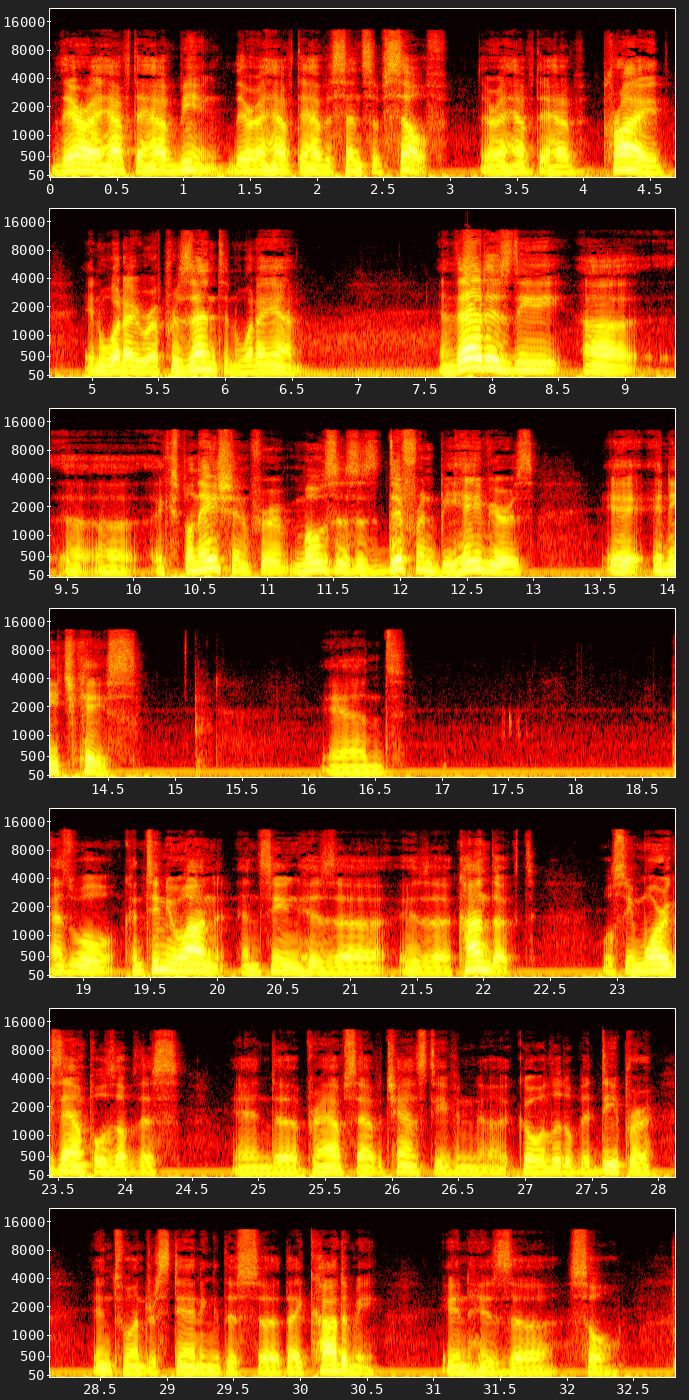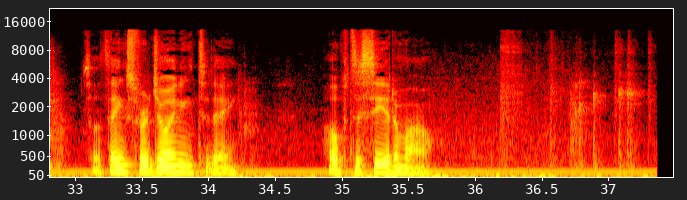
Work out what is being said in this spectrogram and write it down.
there I have to have being. There I have to have a sense of self. There I have to have pride in what I represent and what I am. And that is the uh, uh, uh, explanation for Moses' different behaviors in, in each case. And as we'll continue on and seeing his uh, his uh, conduct, we'll see more examples of this, and uh, perhaps have a chance to even uh, go a little bit deeper into understanding this uh, dichotomy in his uh, soul. So thanks for joining today. Hope to see you tomorrow.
